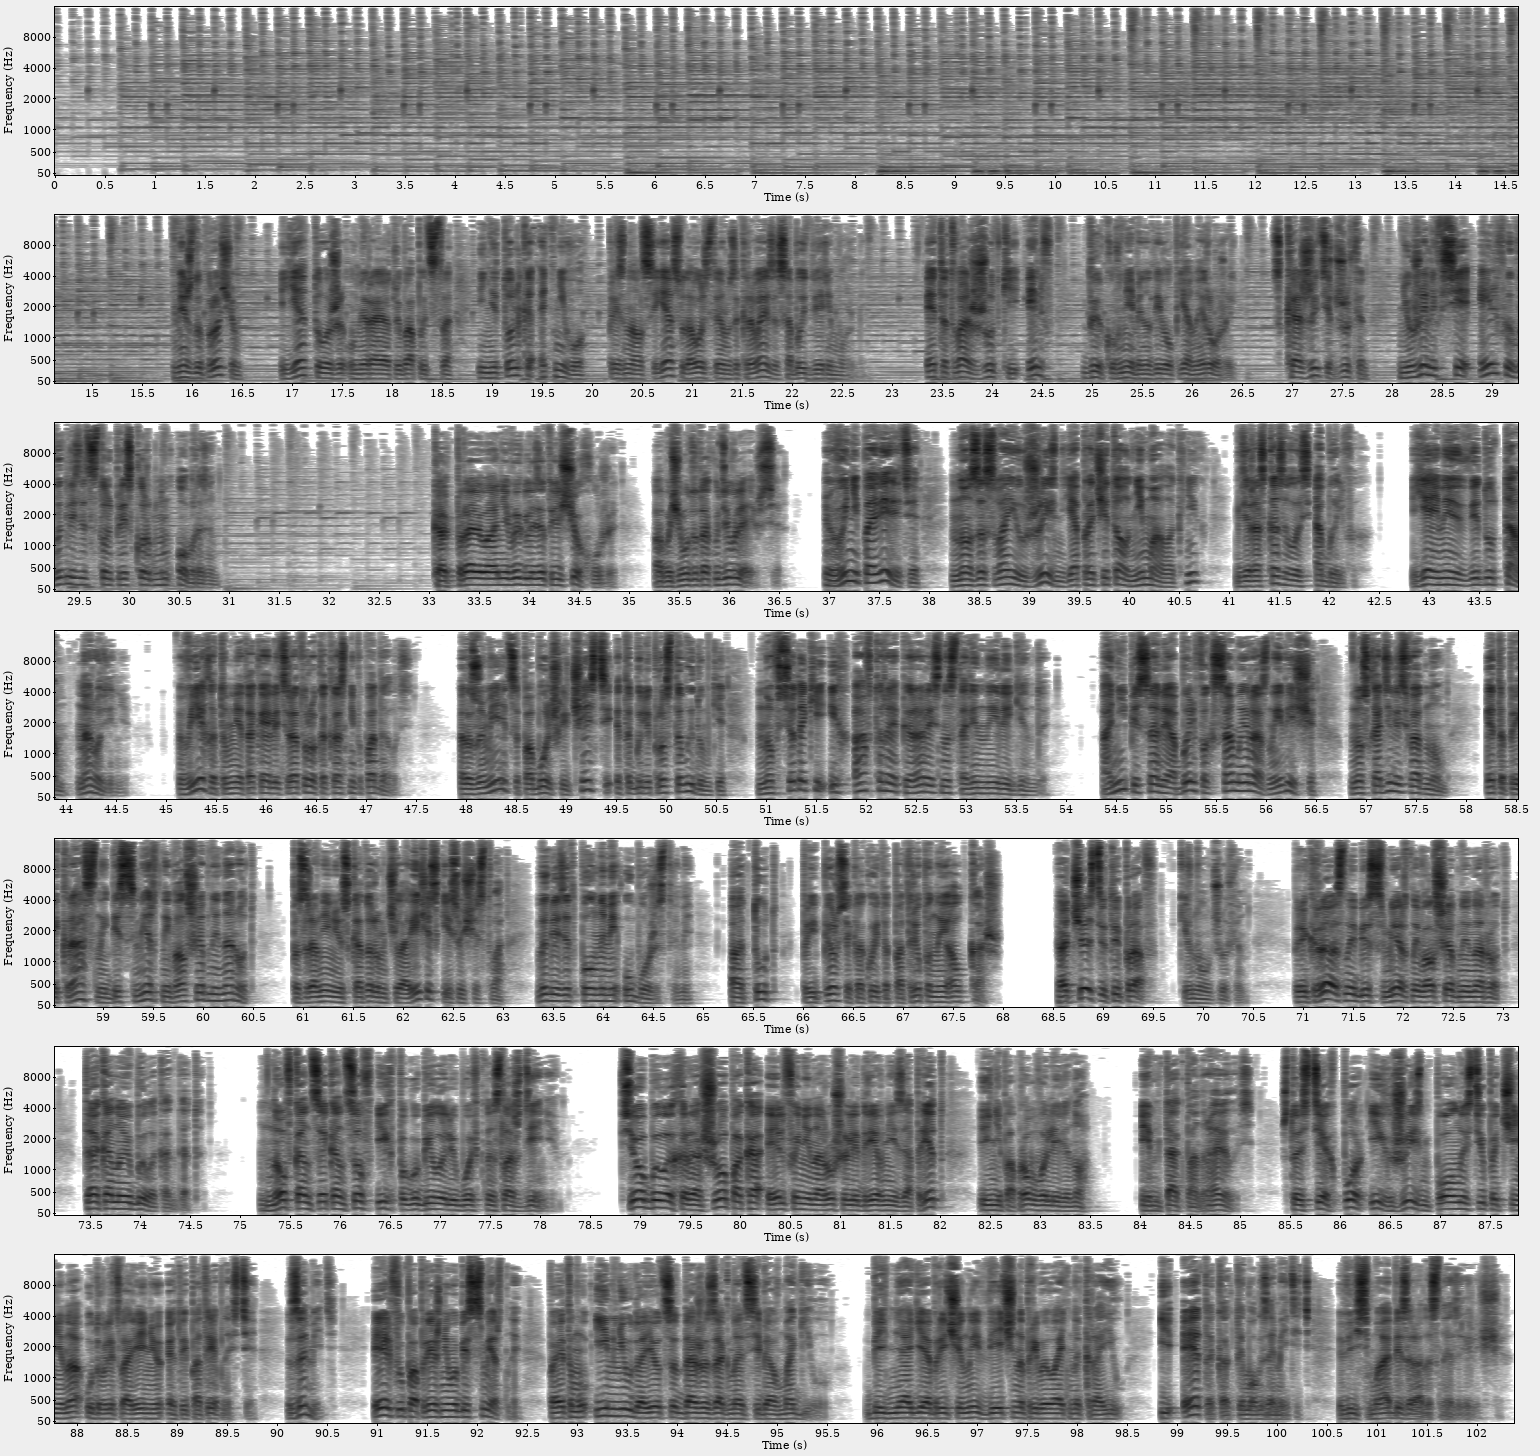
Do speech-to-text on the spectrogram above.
Между прочим, я тоже умираю от любопытства, и не только от него, признался я, с удовольствием закрывая за собой двери морга. Этот ваш жуткий эльф, дырку в небе над его пьяной рожей. Скажите, Джуфин, неужели все эльфы выглядят столь прискорбным образом? Как правило, они выглядят еще хуже. А почему ты так удивляешься? Вы не поверите, но за свою жизнь я прочитал немало книг, где рассказывалось об эльфах. Я имею в виду там, на родине. В Ехото мне такая литература как раз не попадалась. Разумеется, по большей части это были просто выдумки, но все таки их авторы опирались на старинные легенды. Они писали об эльфах самые разные вещи, но сходились в одном: это прекрасный, бессмертный, волшебный народ, по сравнению с которым человеческие существа выглядят полными убожествами. А тут приперся какой-то потрепанный алкаш. Отчасти ты прав, кивнул Джуфин. Прекрасный, бессмертный, волшебный народ. Так оно и было когда-то. Но в конце концов их погубила любовь к наслаждениям. Все было хорошо, пока эльфы не нарушили древний запрет и не попробовали вино. Им так понравилось, что с тех пор их жизнь полностью подчинена удовлетворению этой потребности. Заметь, эльфы по-прежнему бессмертны, поэтому им не удается даже загнать себя в могилу. Бедняги обречены вечно пребывать на краю, и это, как ты мог заметить, весьма безрадостное зрелище.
